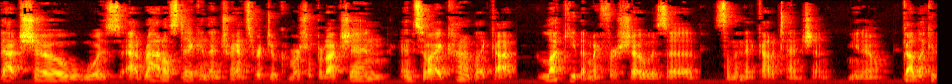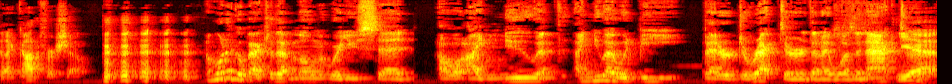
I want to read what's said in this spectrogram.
that show was at Rattlestick and then transferred to a commercial production. And so I kind of like got lucky that my first show was uh, something that got attention, you know? Got lucky that I got a first show. I want to go back to that moment where you said, "Oh, I knew at I knew I would be better director than I was an actor." Yeah.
